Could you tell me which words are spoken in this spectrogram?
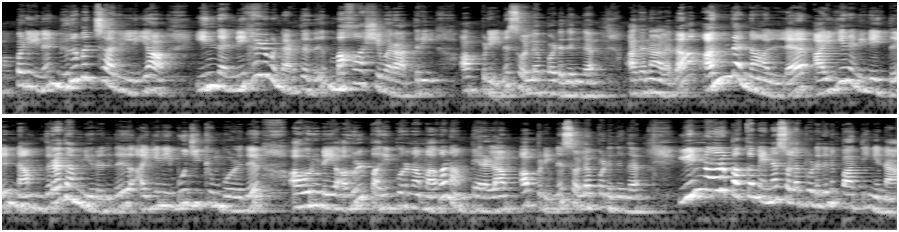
அப்படின்னு நிரூபிச்சார் இல்லையா? இந்த நிகழ்வு நடந்தது மகா சிவராத்திரி அப்படின்னு சொல்லப்படுதுங்க. அதனால தான் அந்த நாளில் ஐயனை நினைத்து நாம் விரதம் இருந்து ஐயனை பூஜிக்கும் பொழுது அவருடைய அருள் பரிபூர்ணமாக நாம் பெறலாம் அப்படின்னு சொல்லப்படுதுங்க. இன்னொரு பக்கம் என்ன சொல்லப்படுதுன்னு பார்த்தீங்கன்னா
